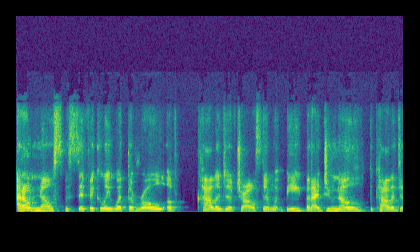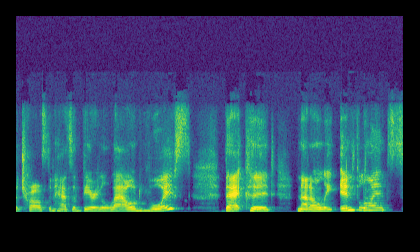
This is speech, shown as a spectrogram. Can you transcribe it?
I don't know specifically what the role of College of Charleston would be, but I do know the College of Charleston has a very loud voice that could not only influence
